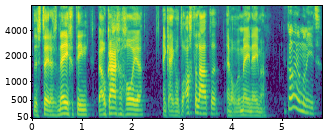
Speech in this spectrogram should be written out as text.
dus 2019, bij elkaar gaan gooien. En kijken wat we achterlaten en wat we meenemen. Dat kan helemaal niet.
